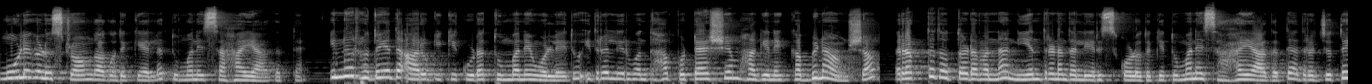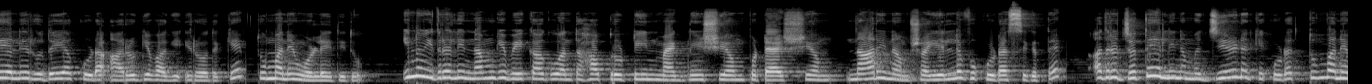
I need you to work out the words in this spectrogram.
ಮೂಳೆಗಳು ಸ್ಟ್ರಾಂಗ್ ಆಗೋದಕ್ಕೆ ಎಲ್ಲ ತುಂಬಾನೇ ಸಹಾಯ ಆಗುತ್ತೆ. ಇನ್ನು ಹೃದಯದ ಆರೋಗ್ಯಕ್ಕೆ ಕೂಡ ತುಂಬಾನೇ ಒಳ್ಳೆಯದು ಇದರಲ್ಲಿರುವಂತಹ ಪೊಟ್ಯಾಷಿಯಂ ಹಾಗೇನೆ ಕಬ್ಬಿಣ ಅಂಶ ರಕ್ತದೊತ್ತಡವನ್ನ ನಿಯಂತ್ರಣದಲ್ಲಿ ಇರಿಸಿಕೊಳ್ಳೋದಕ್ಕೆ ತುಂಬಾನೇ ಸಹಾಯ ಆಗುತ್ತೆ. ಅದರ ಜೊತೆಯಲ್ಲಿ ಹೃದಯ ಕೂಡ ಆರೋಗ್ಯವಾಗಿ ಇರೋದಕ್ಕೆ ತುಂಬಾನೇ ಒಳ್ಳೆಯದಿದು ಇನ್ನು ಇದರಲ್ಲಿ ನಮಗೆ ಬೇಕಾಗುವಂತಹ ಪ್ರೋಟೀನ್, ಮ್ಯಾಗ್ನೀಷಿಯಂ, ಪೊಟ್ಯಾಷಿಯಂ ನಾರಿನಾಂಶ ಎಲ್ಲವೂ ಕೂಡ ಸಿಗುತ್ತೆ. ಅದರ ಜೊತೆಯಲ್ಲಿ ನಮ್ಮ ಜೀರ್ಣಕ್ಕೆ ಕೂಡ ತುಂಬಾನೇ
